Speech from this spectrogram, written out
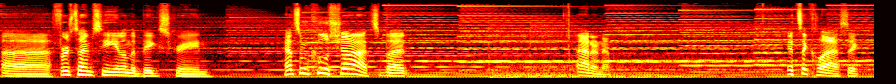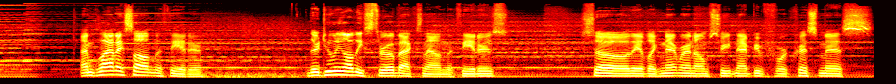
Uh, first time seeing it on the big screen. Had some cool shots, but I don't know. It's a classic. I'm glad I saw it in the theater. They're doing all these throwbacks now in the theaters. So they have like Nightmare on Elm Street, Night Before Christmas,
